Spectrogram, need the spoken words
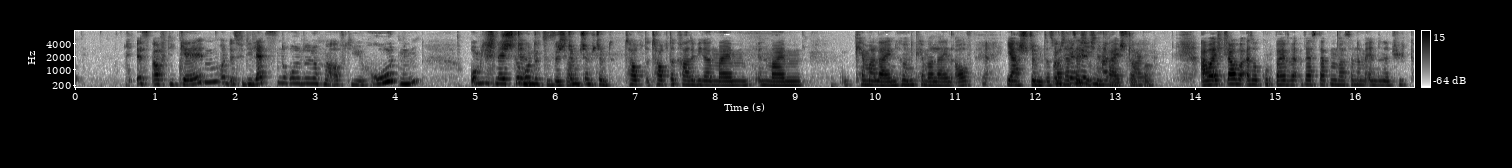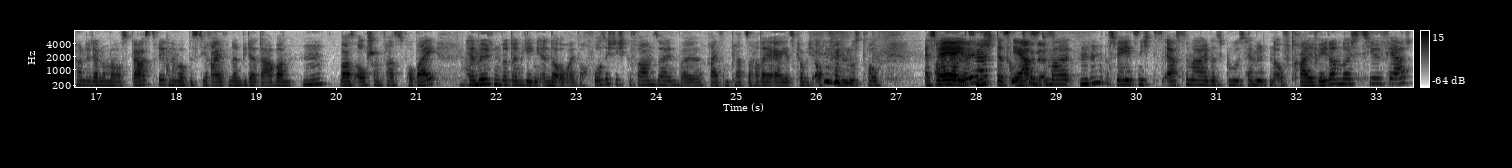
ist auf die gelben und ist für die letzten Runde nochmal auf die roten, um die schnellste stimmt, Runde zu sichern. Stimmt, stimmt, stimmt. Tauchte, tauchte gerade wieder in meinem, in meinem Kämmerlein, Hirnkämmerlein auf. Ja, ja stimmt, das und war tatsächlich ein Dreistopper. Aber ich glaube, also gut, bei Verstappen war es dann am Ende natürlich, konnte der nochmal aufs Gas treten, aber bis die Reifen dann wieder da waren, hm, war es auch schon fast vorbei. Ja. Hamilton wird dann gegen Ende auch einfach vorsichtig gefahren sein, weil Reifenplatze hat er ja jetzt, glaube ich, auch keine Lust drauf. Es wäre ja jetzt nicht das erste Mal, mh, es wäre jetzt nicht das erste Mal, dass Lewis Hamilton auf drei Rädern durchs Ziel fährt.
